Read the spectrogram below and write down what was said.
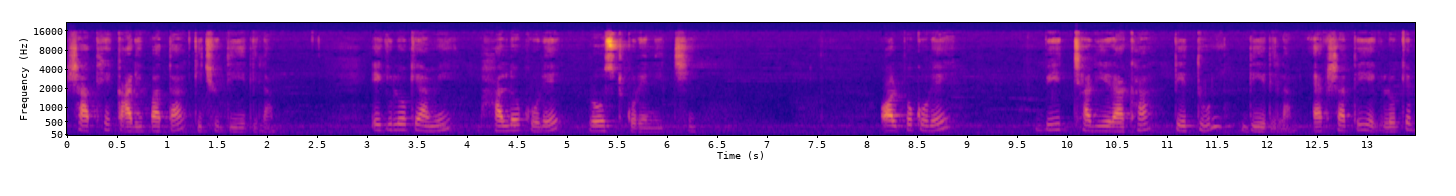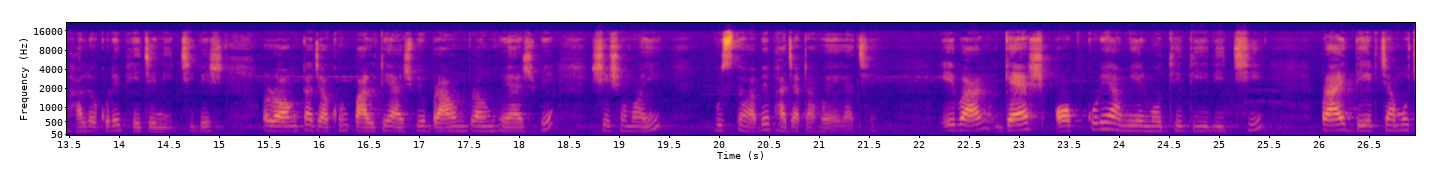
সাথে কারি পাতা কিছু দিয়ে দিলাম। এগুলোকে আমি ভালো করে রোস্ট করে নিচ্ছি। অল্প করে বিট ছাড়িয়ে রাখা তেঁতুল দিয়ে দিলাম। একসাথেই এগুলোকে ভালো করে ভেজে নিচ্ছি। বেশ রঙটা যখন পাল্টে আসবে, ব্রাউন ব্রাউন হয়ে আসবে, সে সময়ই বুঝতে হবে ভাজাটা হয়ে গেছে। এবার গ্যাস অফ করে আমি এর মধ্যে দিয়ে দিচ্ছি প্রায় দেড় চামচ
